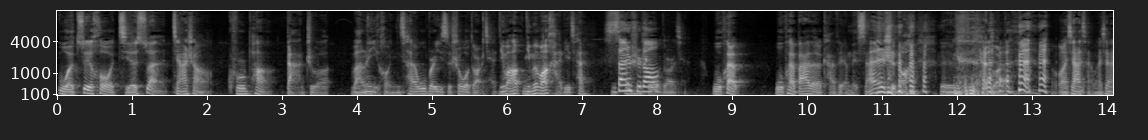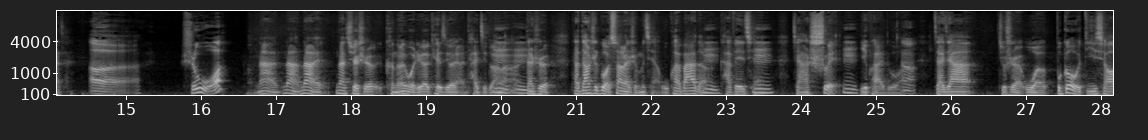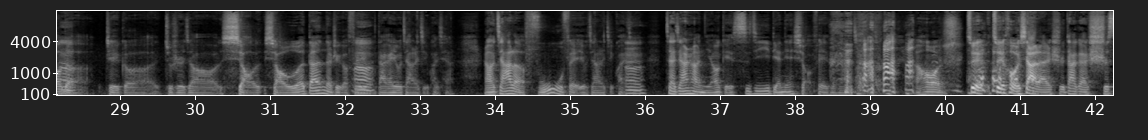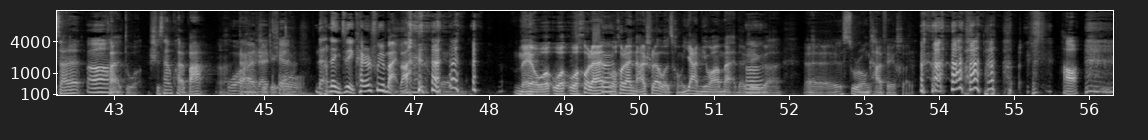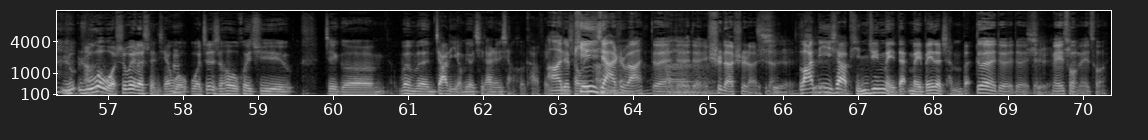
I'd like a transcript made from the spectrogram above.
我最后结算加上 coupon 打折完了以后，你猜 Uber Eats 收我多少钱？你往你们往海里猜，你猜30刀收我多少钱？五块五块八的咖啡，啊没三十刀，呃，太多了。往下猜，往下猜。呃十五那那那那确实可能我这个 case 有点太极端了啊！嗯嗯但是他当时给我算了什么钱？五块八的嗯咖啡钱、嗯加税嗯一块多，嗯再加就是我不够低消的这个就是叫小小额单的这个费用，嗯。大概又加了几块钱，然后加了服务费又加了几块钱，嗯。再加上你要给司机一点点小费，再加上几块钱，然后最最后下来是大概十三啊块多，十三块八，嗯，大概是这个那那你自己开车出去买吧。没有，我我我后来、嗯。我后来拿出来，我从亚米网买的这个、呃速溶咖啡喝了。好，如如果我是为了省钱，我我这时候会去这个问问家里有没有其他人想喝咖啡啊，就拼一下是吧？对对对，啊是的，是的，是的，拉低一下平均每单每杯的成本。对对对对，没错没错，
